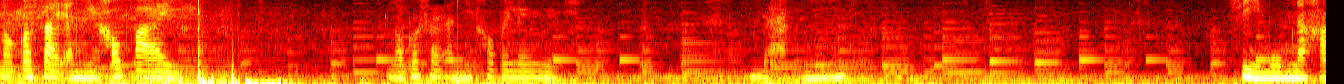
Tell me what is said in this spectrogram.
เราก็ใส่อันนี้เข้าไป เราก็ใส่อันนี้เข้าไปเลย แบบนี้สี่มุมนะคะ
